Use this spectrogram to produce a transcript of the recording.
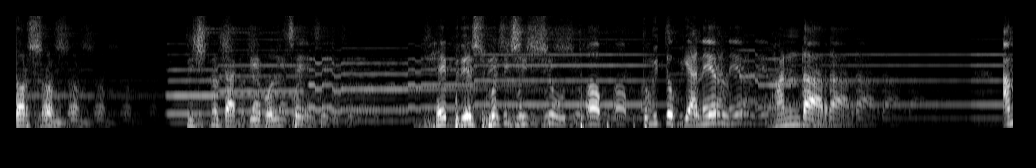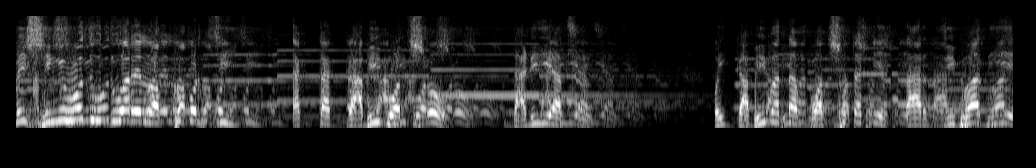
দর্শন, কৃষ্ণ ডাক দিয়ে বলছে, হে বৃহস্পতি শিষ্য উদ্ধব তুমি তো জ্ঞানের ভান্ডার আমি সিংহ দুয়ারে লক্ষ্য করছি, একটা গাভী বৎস দাঁড়িয়ে আছে। ওই গাভী মাতা বৎসটাকে তার জিভা দিয়ে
